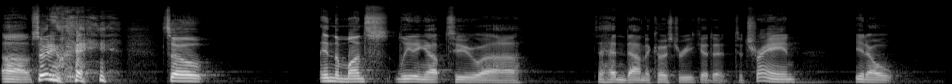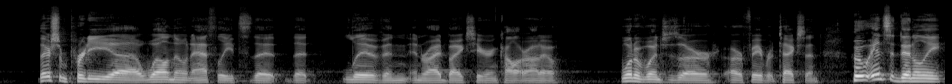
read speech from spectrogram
Uh, so anyway, so in the months leading up to uh, to heading down to Costa Rica to, to train, you know, there's some pretty uh, well-known athletes that that live and, and ride bikes here in Colorado. One of which is our our favorite Texan, who incidentally,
